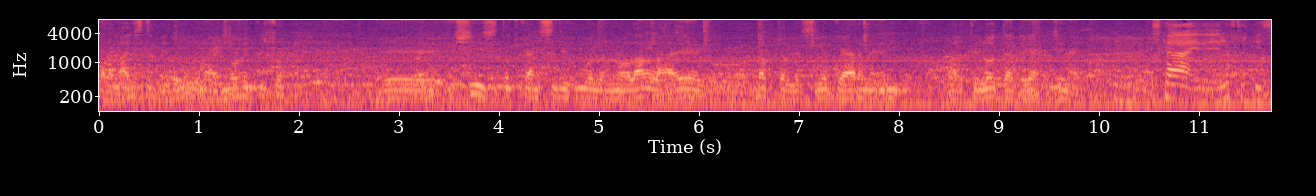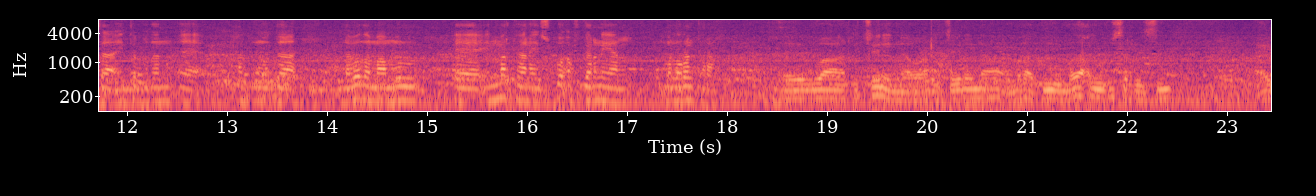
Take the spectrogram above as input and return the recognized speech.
kala qaadista ciidamaduna ay noo hirgasho heshiis dadkan sidii u wada noolaan lahaayeen oo dhabta laysla gaaran in maaragtay loo daadagaan iska laftarkiisa inta badan waxaad moodaa labada maamul in markaana isku afgaranayaan ma la oran karaa waan rajaynaynaa waan rajaynaynaa. Mar haddii madaxdii ugu sarraysay ay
